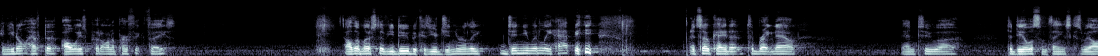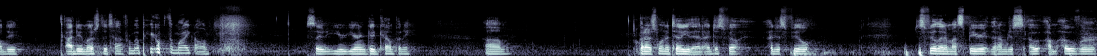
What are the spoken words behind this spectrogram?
And you don't have to always put on a perfect face. Although most of you do because you're genuinely, genuinely happy. it's okay to, to break down and to, uh, to deal with some things because we all do. I do most of the time from up here with the mic on. So you're, you're in good company. Um, but I just want to tell you that I just felt I just feel just feel that in my spirit that I'm just I'm over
